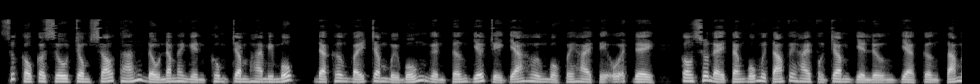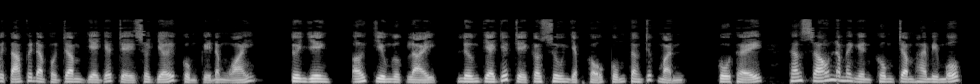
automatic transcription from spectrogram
xuất khẩu cao su trong 6 tháng đầu năm 2021 đạt hơn 714.000 tấn với trị giá hơn 1,2 tỷ USD, con số này tăng 48,2% về lượng và gần 88,5% về giá trị so với cùng kỳ năm ngoái. Tuy nhiên, ở chiều ngược lại, lượng và giá trị cao su nhập khẩu cũng tăng rất mạnh. Cụ thể, tháng 6 năm 2021,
